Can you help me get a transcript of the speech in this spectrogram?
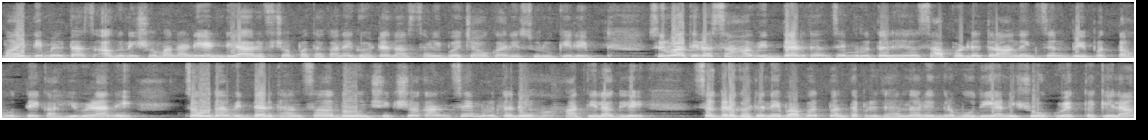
माहिती मिळताच अग्निशमन आणि एनडीआरएफच्या पथकाने घटनास्थळी बचावकार्य सुरू केले. सुरुवातीला सहा विद्यार्थ्यांचे मृतदेह सापडले तर अनेक जण बेपत्ता होते. काही वेळाने चौदा विद्यार्थ्यांसह दोन शिक्षकांचे मृतदेह हाती लागले. सदर घटनेबाबत पंतप्रधान नरेंद्र मोदी यांनी शोक व्यक्त केला.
